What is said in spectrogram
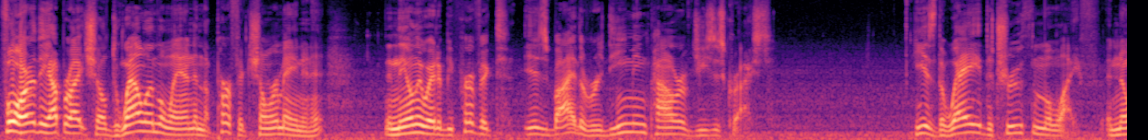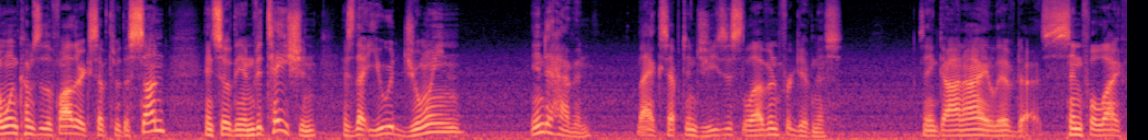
For the upright shall dwell in the land, and the perfect shall remain in it. And the only way to be perfect is by the redeeming power of Jesus Christ. He is the way, the truth, and the life, and no one comes to the Father except through the Son. And so the invitation is that you would join into heaven by accepting Jesus' love and forgiveness. Saying, God, I lived a sinful life.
